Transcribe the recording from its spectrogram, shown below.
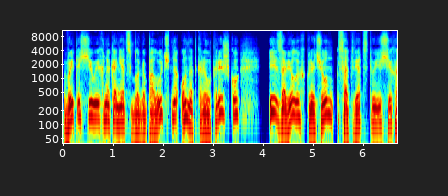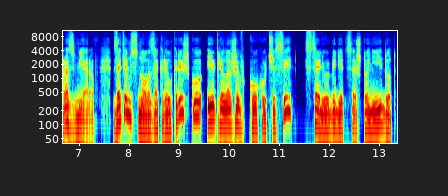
Вытащив их, наконец, благополучно, он открыл крышку и завел их ключом соответствующих размеров. Затем снова закрыл крышку и, приложив к уху часы, с целью убедиться, что они идут,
